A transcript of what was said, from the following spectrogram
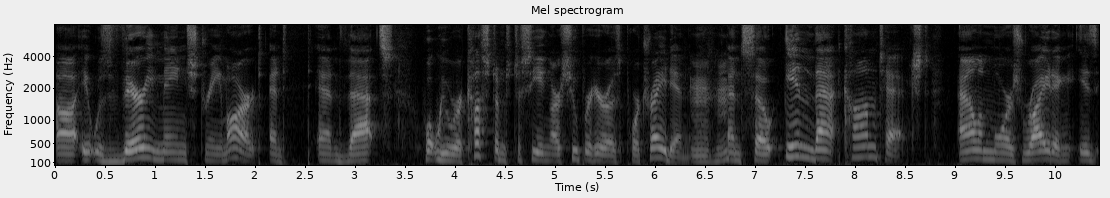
Uh, it was very mainstream art, and and that's what we were accustomed to seeing our superheroes portrayed in. And so, in that context, Alan Moore's writing is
